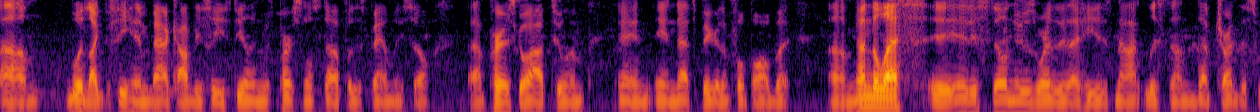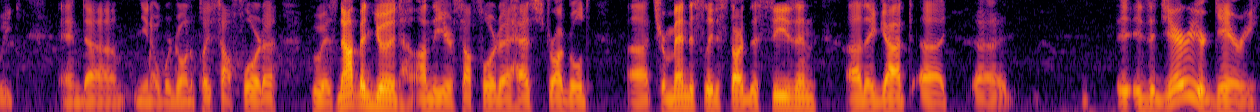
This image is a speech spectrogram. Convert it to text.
Um, would like to see him back. Obviously, he's dealing with personal stuff with his family, so uh, prayers go out to him, and and that's bigger than football. But um, nonetheless, it, it is still newsworthy that he is not listed on the depth chart this week. And um, you know, we're going to play South Florida who has not been good on the year. South Florida has struggled uh, tremendously to start this season. Uh, they got, uh, uh is it Jerry or Gary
